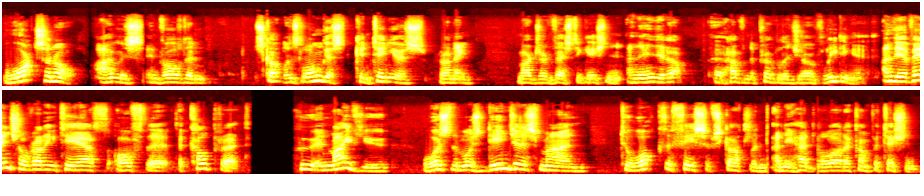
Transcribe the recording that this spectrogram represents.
warts and all. I was involved in Scotland's longest continuous running murder investigation and ended up uh, having the privilege of leading it. And the eventual running to earth of the, the culprit, who, in my view, was the most dangerous man to walk the face of Scotland, and he had a lot of competition.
